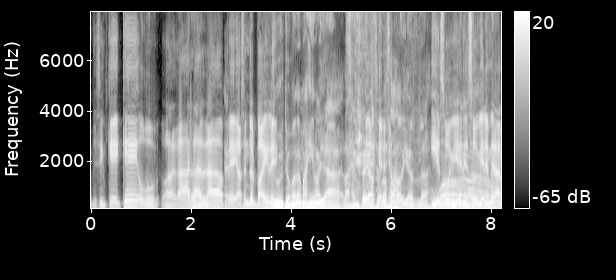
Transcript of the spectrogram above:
decir que, qué, o agarra la pe, haciendo el baile. Dude, yo me lo imagino ya. La gente haciendo esas jodiendas. Y eso viene, eso viene. Mira,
